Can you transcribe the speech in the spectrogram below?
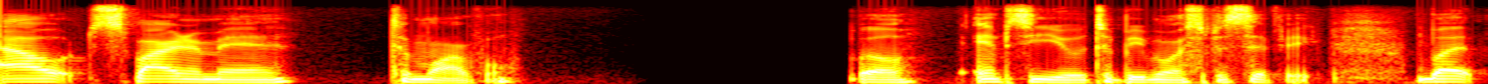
out Spider Man to Marvel. Well, MCU to be more specific, but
